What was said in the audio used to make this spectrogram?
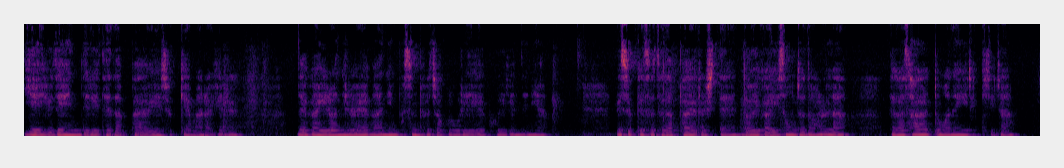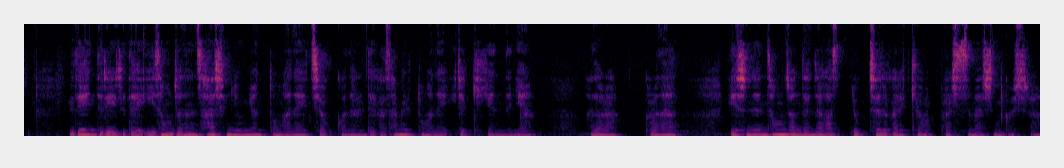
이에 유대인들이 대답하여 예수께 말하기를 내가 이런 일을 행하니 무슨 표적을 우리에게 보이겠느냐. 예수께서 대답하여 이르시되 너희가 이 성전을 헐라 내가 사흘 동안에 일으키리라. 유대인들이 이르되 이 성전은 46년 동안의 지역권을 내가 3일 동안에 일으키겠느냐 하더라. 그러나 예수는 성전된 자가 육체를 가리켜 말씀하신 것이라.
